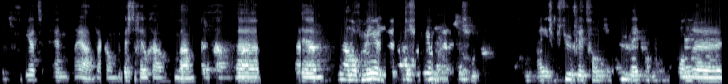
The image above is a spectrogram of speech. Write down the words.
gestudeerd en nou ja, daar komen de beste geografen vandaan. nou, nog meer, hij is bestuurslid van, van de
